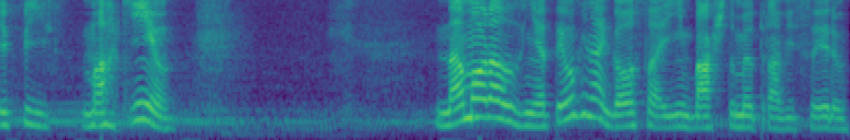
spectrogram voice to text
e fiz, Marquinho, na moralzinha, tem uns negócios aí embaixo do meu travesseiro.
